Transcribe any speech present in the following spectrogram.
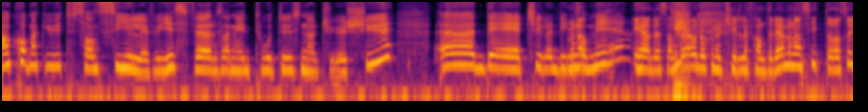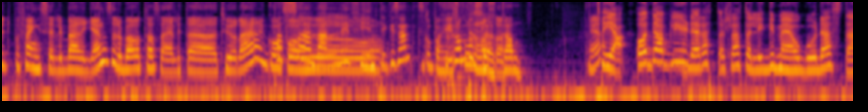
Han kommer ikke ut sannsynligvis før sånn i 2027. Eh, det er chill og digg for meg. Ja, det er sant det, og da kan du chille frem til det. Men han sitter også ute på fengsel i Bergen, så det er bare å ta seg en liten tur der. Gå Passer på, veldig fint, ikke sant? Gå på høyskolen også. han. Ja. og da blir det rett og slett å ligge med hun godeste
